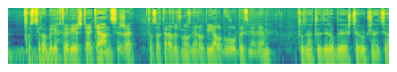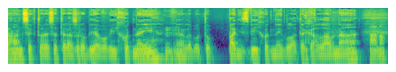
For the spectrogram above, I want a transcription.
To ste robili vtedy ešte aj ťahance, že? To sa teraz už moc nerobí, alebo vôbec neviem. To sme tedy robili ešte ručné ťahance, ktoré sa teraz robia vo východnej, mm-hmm. lebo to pani z východnej bola taká hlavná. Áno.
